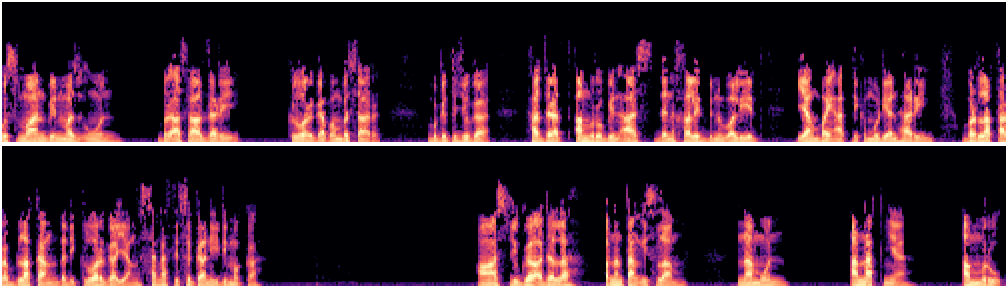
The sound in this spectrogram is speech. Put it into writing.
Utsman bin Maz'un berasal dari keluarga pembesar, begitu juga Hadrat Amr bin As dan Khalid bin Walid yang bayat di kemudian hari berlatar belakang dari keluarga yang sangat disegani di Mekah. As juga adalah penentang Islam, namun anaknya Amru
